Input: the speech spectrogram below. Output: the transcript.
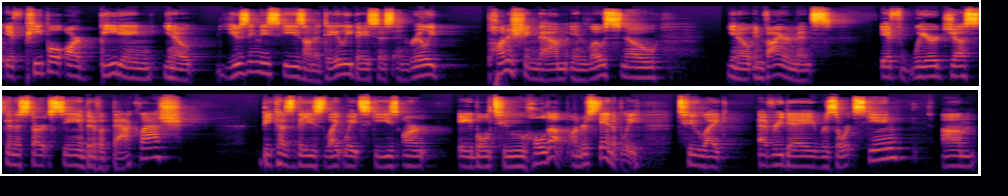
if people are beating, you know, using these skis on a daily basis and really punishing them in low snow, you know, environments, if we're just going to start seeing a bit of a backlash because these lightweight skis aren't able to hold up, understandably, to like everyday resort skiing. Um,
